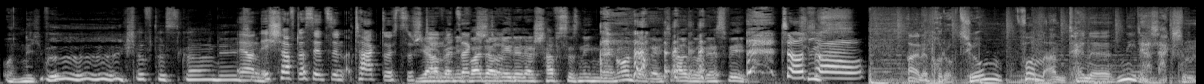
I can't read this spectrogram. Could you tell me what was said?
und nicht, äh, ich schaff das gar nicht. Ja, und ich schaff das jetzt den Tag durchzustehen. Ja, wenn ich weiter rede, dann schaffst du es nicht mehr in Unterricht. Also deswegen. ciao, Tschüss. ciao. Eine Produktion von Antenne Niedersachsen.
